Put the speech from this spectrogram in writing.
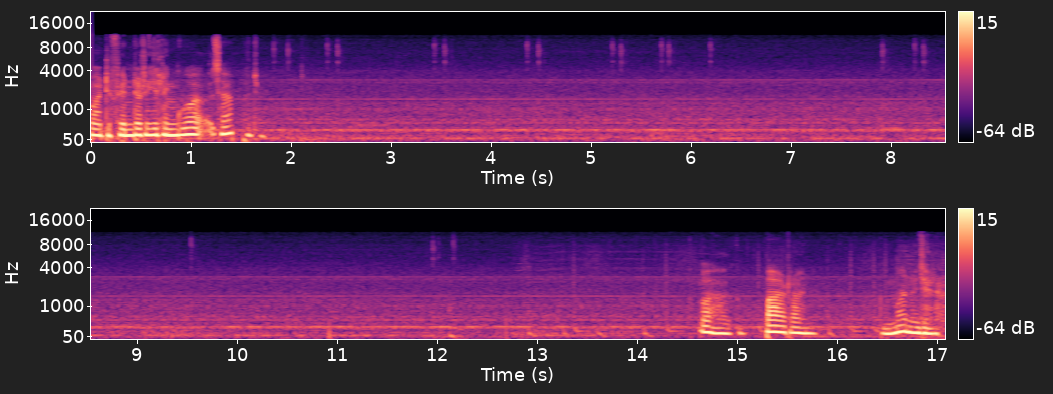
Wah, defender healing gua siapa, cuy? Wah, keparan. Gimana jalan?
